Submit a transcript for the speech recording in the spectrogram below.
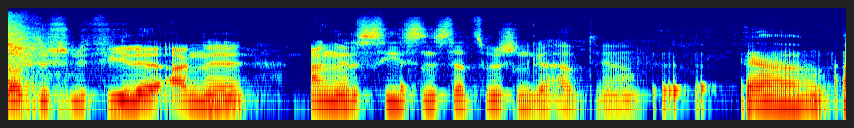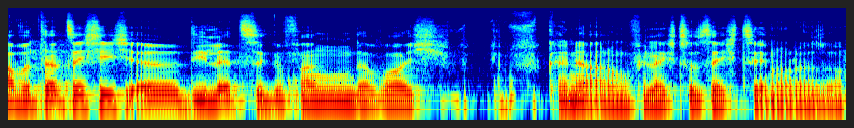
habt ihr schon viele Angel, Angel-Seasons dazwischen gehabt, ja. Ja, aber tatsächlich äh, die letzte gefangen, da war ich, keine Ahnung, vielleicht so 16 oder so.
